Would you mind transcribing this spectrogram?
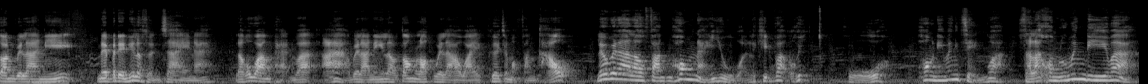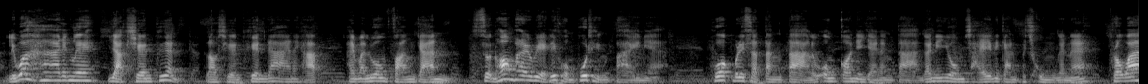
ตอนเวลานี้ ในประเด็นที่เราสนใจนะเราก็วางแผนว่าอ่าเวลานี้เราต้องล็อกเวลาไว้เพื่อจะมาฟังเขาแล้วเวลาเราฟังห้องไหนอยู่อะเราคิดว่าเฮ้ยโหห้องนี้แม่งเจ๋งว่ะสาระความรู้แม่งดีว่ะหรือว่าฮาจังเลย อยากเชิญเพื่อน เราเชิญเพื่อนได้นะครับให้มาร่วมฟังกัน ส่วนห้อง private ที่ผมพูดถึงไปเนี่ย พวกบริษัทต่างๆ หรือองค์กรใหญ่ๆ ต่างๆ ก็นิยมใช้ในการประชุมกันนะ เพราะว่า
